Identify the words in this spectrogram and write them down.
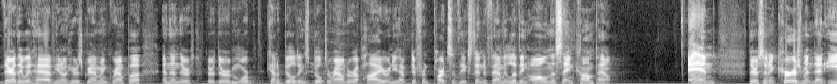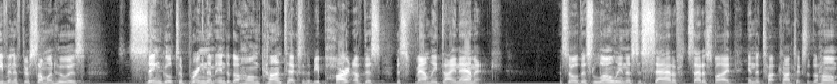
There they would have, you know, here's grandma and grandpa, and then there, there, there are more kind of buildings built around or up higher, and you have different parts of the extended family living all in the same compound. And there's an encouragement then, even if there's someone who is single to bring them into the home context and to be part of this, this family dynamic. And so this loneliness is satisfied in the t- context of the home.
